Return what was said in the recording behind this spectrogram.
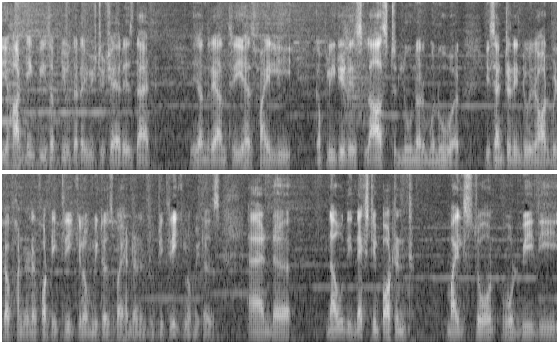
The heartening piece of news that I wish to share is that Chandrayaan 3 has finally completed its last lunar maneuver. It's entered into an orbit of 143 kilometers by 153 kilometers. And uh, now the next important milestone would be the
